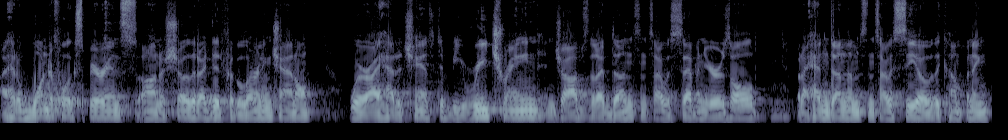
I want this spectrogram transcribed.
I had a wonderful experience on a show that I did for the Learning Channel where I had a chance to be retrained in jobs that I've done since I was seven years old, but I hadn't done them since I was CEO of the company.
